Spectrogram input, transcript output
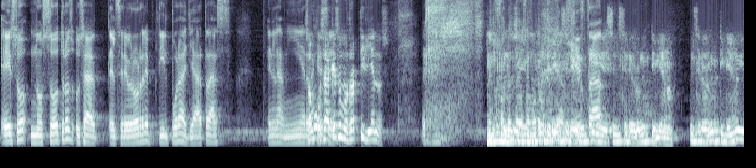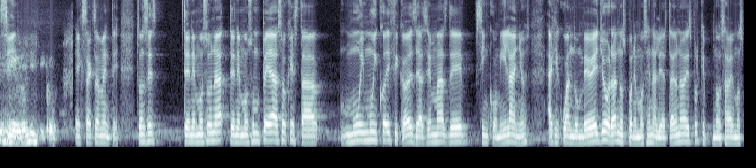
eso nosotros, o sea, el cerebro reptil por allá atrás, en la mierda. o sea que somos reptilianos. en el fondo todos somos reptilianos. es el cerebro reptiliano. El cerebro reptiliano y el cerebro límbico. Exactamente. Entonces, tenemos, una, tenemos un pedazo que está muy, muy codificado desde hace más de 5.000 años, a que cuando un bebé llora nos ponemos en alerta de una vez porque no sabemos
